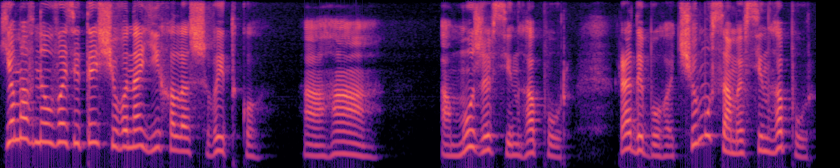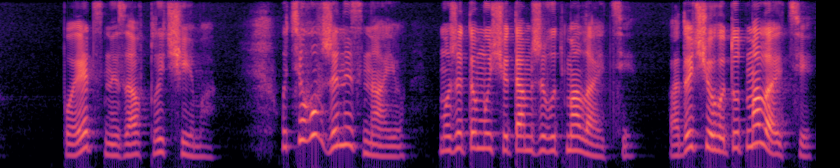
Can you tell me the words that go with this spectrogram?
Я мав на увазі те, що вона їхала швидко. Ага. А може, в Сінгапур. Ради Бога, чому саме в Сінгапур? Поет знизав плечима. Оцього вже не знаю. Може, тому що там живуть малайці. А до чого тут малайці?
